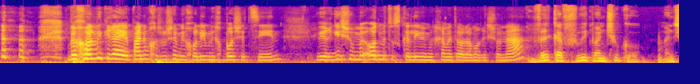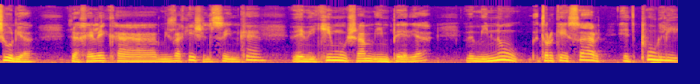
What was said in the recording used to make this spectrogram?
בכל מקרה, היפנים חשבו שהם יכולים לכבוש את סין, והרגישו מאוד מתוסכלים ממלחמת העולם הראשונה. וכבשו את מנצ'וקו, מנצ'וריה, זה החלק המזרחי של סין. כן. והם הקימו שם אימפריה, ומינו בתור קיסר את פולי,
